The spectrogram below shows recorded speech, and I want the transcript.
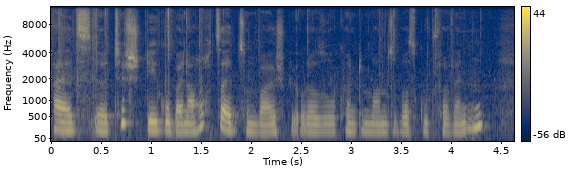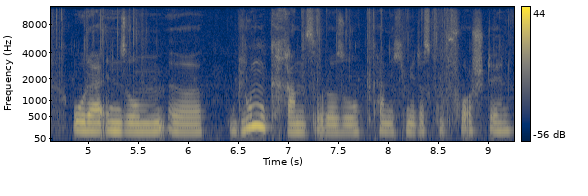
Als äh, Tischdeko bei einer Hochzeit zum Beispiel oder so könnte man sowas gut verwenden. Oder in so einem äh, Blumenkranz oder so kann ich mir das gut vorstellen.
